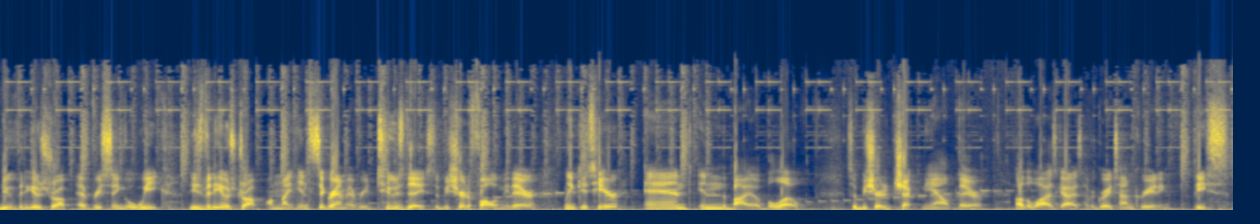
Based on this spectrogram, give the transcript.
New videos drop every single week. These videos drop on my Instagram every Tuesday, so be sure to follow me there. Link is here and in the bio below. So be sure to check me out there. Otherwise, guys, have a great time creating. Peace.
